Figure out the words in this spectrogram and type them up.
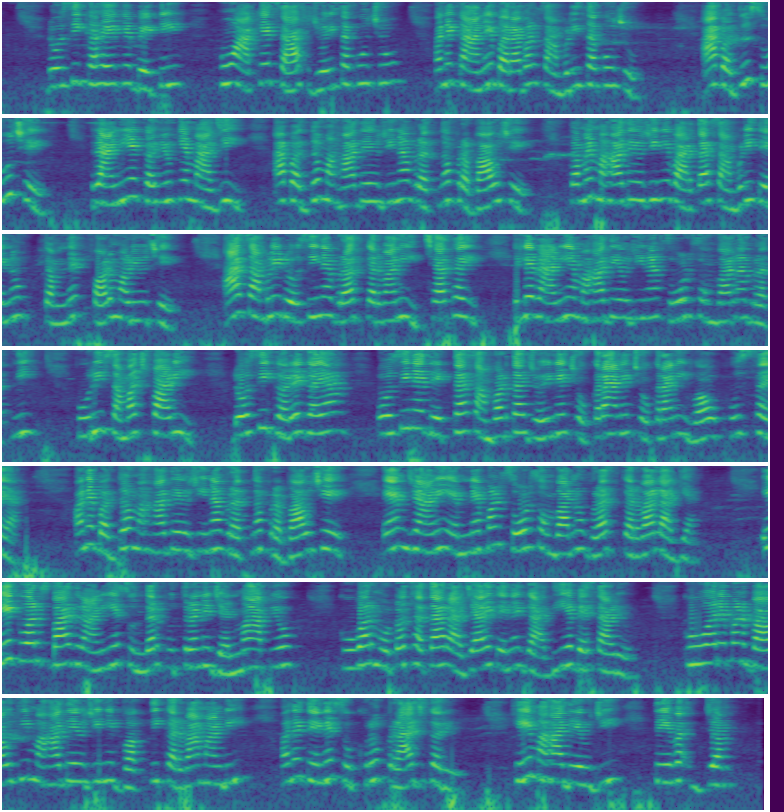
ડોસી કહે કે, બેટી, હું આંખે સાફ જોઈ શકું છું અને કાને બરાબર સાંભળી શકું છું. આ બધું શું છે? રાણીએ કહ્યું કે, માજી, આ બધો મહાદેવજીના વ્રતનો પ્રભાવ છે. તમે મહાદેવજીની વાર્તા સાંભળી તેનું તમને ફળ મળ્યું છે. આ સાંભળી ડોસીને વ્રત કરવાની ઈચ્છા થઈ, એટલે રાણીએ મહાદેવજીના સોળ સોમવારના વ્રતની પૂરી સમજ પાડી. ડોસી ઘરે ગયા. ડોસીને દેખતા સાંભળતા જોઈને છોકરા અને છોકરાની વહુ ખુશ થયા. અને બધો મહાદેવજીના વ્રતનો પ્રભાવ છે. એમ જાણી એમને પણ સોળ સોમવારનું વ્રત કરવા લાગ્યા. એક વર્ષ બાદ રાણીએ સુંદર પુત્રને જન્મ આપ્યો. કુંવર મોટો થતાં રાજાએ તેને ગાદીએ બેસાડ્યો. કુંવરે પણ ભાવથી મહાદેવજીની ભક્તિ કરવા માંડી અને તેને સુખરૂપ રાજ કર્યું. હે મહાદેવજી, તેવા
